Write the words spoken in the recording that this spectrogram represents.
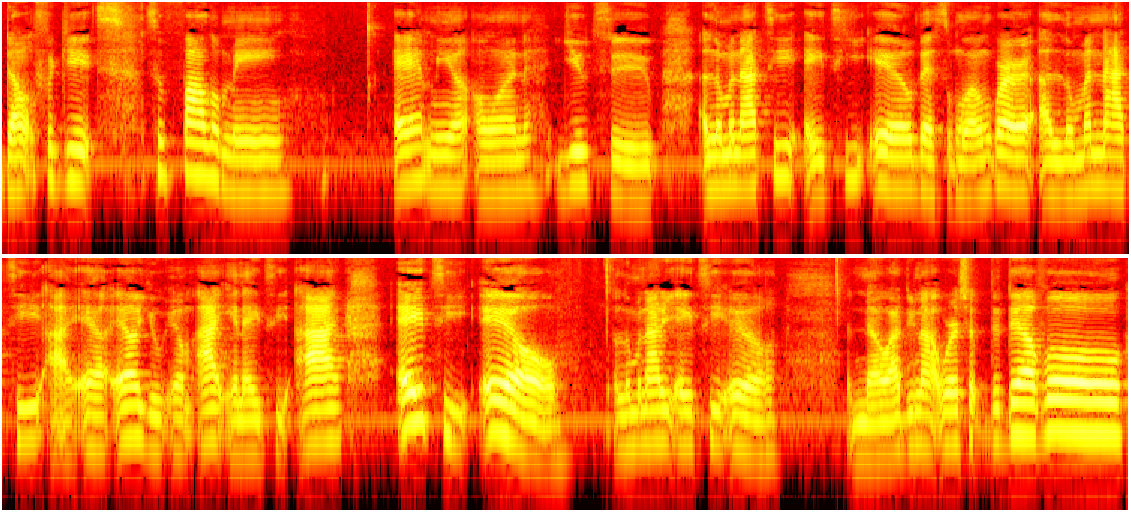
Don't forget to follow me. Add me on YouTube. Illuminati ATL. That's one word. Illuminati I L L U M I N A T I A T L. Illuminati ATL. No, I do not worship the devil.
